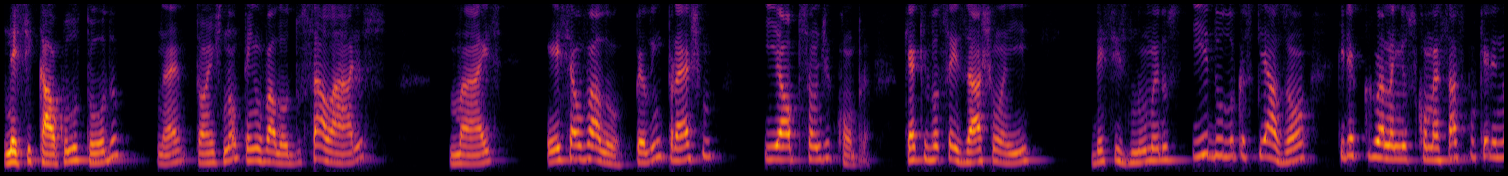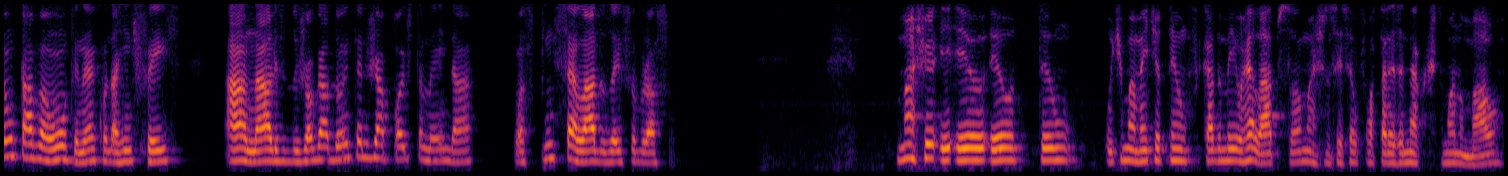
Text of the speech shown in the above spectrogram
nesse cálculo todo, né? Então a gente não tem o valor dos salários, mas esse é o valor pelo empréstimo e a opção de compra. O que é que vocês acham aí desses números e do Lucas Piazon? Queria que o Elenilson começasse, porque ele não estava ontem, né? Quando a gente fez a análise do jogador, então ele já pode também dar umas pinceladas aí sobre o assunto. Macho, eu, eu tenho ultimamente eu tenho ficado meio relapso, mas não sei se é o Fortaleza me acostumando mal.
